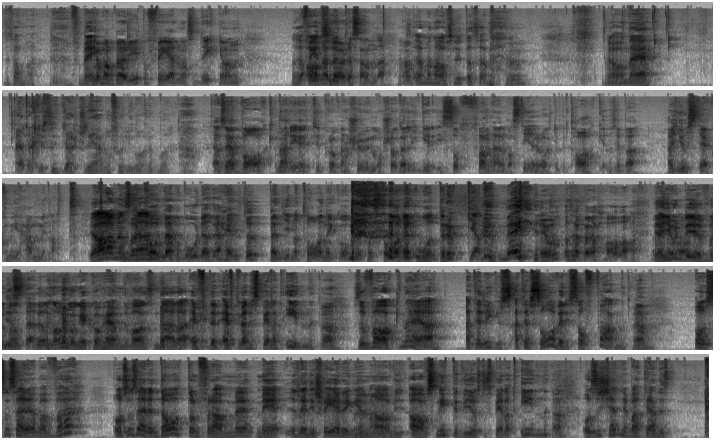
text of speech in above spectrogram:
detsamma. För mig. Men man börjar ju på fredag och så dricker man fredag, avslutar- lördag, söndag. Ja. Ja, man avslutar sen. Ja, nej. Jag drack ju så, jag var så jävla full igår ändå. Alltså jag vaknade ju typ klockan sju i morse och jag ligger i soffan här och bara stirrar rakt upp i taket. Och så jag bara, ja just det, jag kom ju hem i natt. Ja, men... Och så ja. kollar jag på bordet, jag har hällt upp en gin och tonic och som står där odrucken. Nej! Jo, och så jag bara, jaha. Jag gjorde ju för någon, Just det någon gång jag kom hem, det var en sån där, efter, efter vi hade spelat in, Ja. så vaknade jag, att jag, ligger, att jag sover i soffan. Ja. Och så säger jag bara va? Och så, så är det datorn framme med redigeringen av avsnittet vi just har spelat in. Mm. Ja. Och så känner jag bara att jag hade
